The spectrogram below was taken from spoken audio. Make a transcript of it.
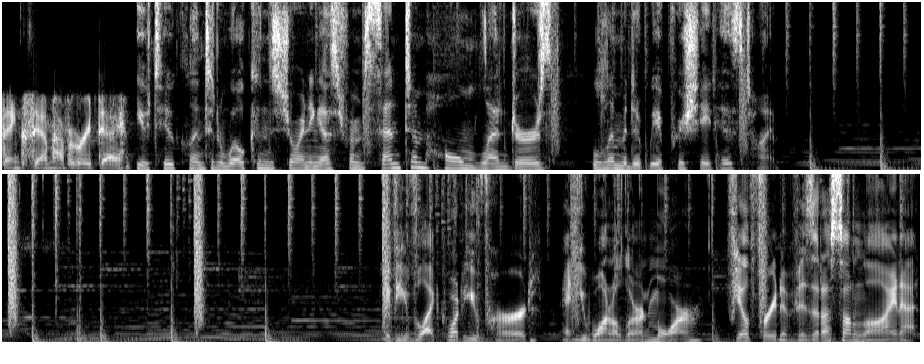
Thanks, Sam. Have a great day. You too, Clinton Wilkins, joining us from Centum Home Lenders Limited. We appreciate his time. If you've liked what you've heard and you want to learn more, feel free to visit us online at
